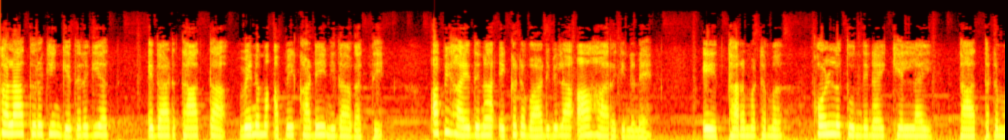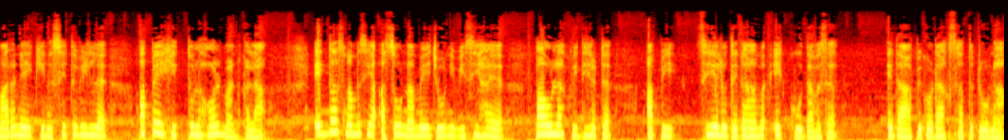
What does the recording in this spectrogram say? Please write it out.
කලාතුරකින් ගෙදර ගියත් එදාට තාත්තා වෙනම අපේ කඩේ නිදාගත්තේ. අපි හය දෙනා එකට වාඩි වෙලා ආහාරගෙන නැහැ. ඒ තරමටම කොල්ල තුන් දෙනයි කෙල්ලයි තාත්තට මරණය කියන සිතුවිල්ල අපේ හිත් තුල හොල්මන් කළා. 1989 ජූනි 26 පවුලක් විදිහට අපි සියලු දෙනාම එක් වූ දවස. එදා අපි ගොඩාක් සතුටු වුණා.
